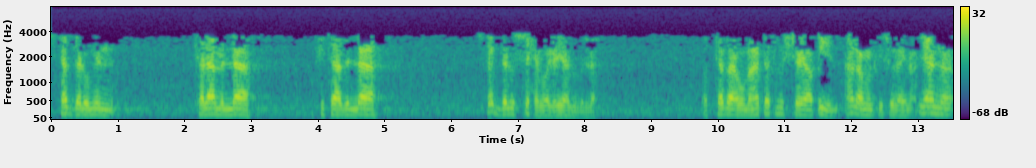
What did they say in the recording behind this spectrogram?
استبدلوا من كلام الله كتاب الله. استبدلوا السحر والعياذ بالله. واتبعوا ما تتلو الشياطين على ملك سليمان لأن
